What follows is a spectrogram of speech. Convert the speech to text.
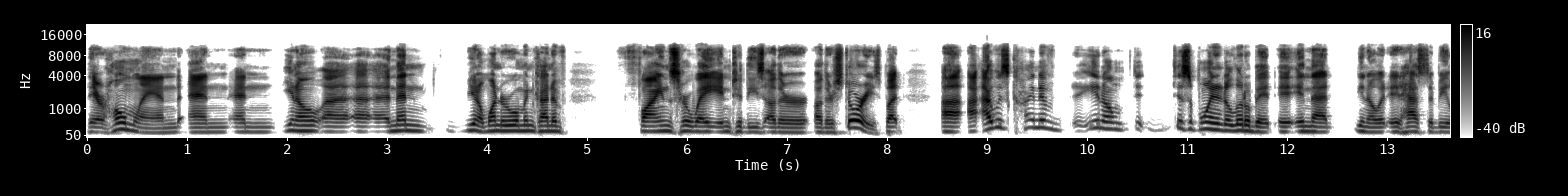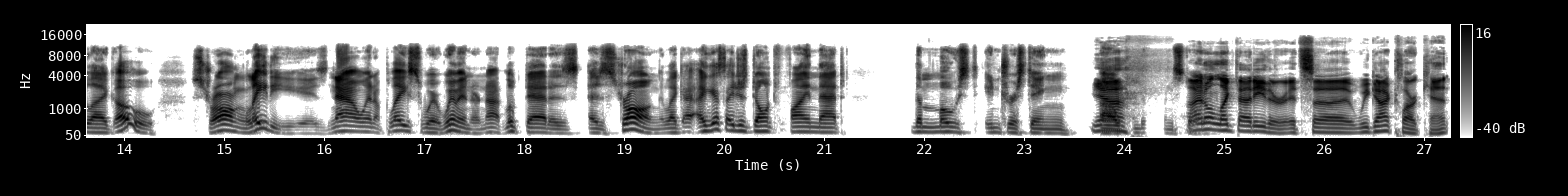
their homeland and and you know uh, uh, and then you know Wonder Woman kind of finds her way into these other other stories. But uh, I, I was kind of you know d- disappointed a little bit i- in that you know it, it has to be like oh strong lady is now in a place where women are not looked at as as strong. Like I, I guess I just don't find that the most interesting. Uh, Yeah. Wonder Woman story. I don't like that either. It's uh we got Clark Kent.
